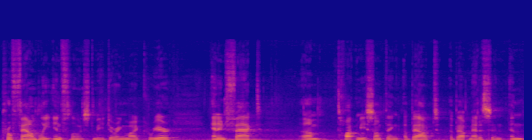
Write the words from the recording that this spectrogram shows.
profoundly influenced me during my career, and in fact, um, taught me something about, about medicine. And,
